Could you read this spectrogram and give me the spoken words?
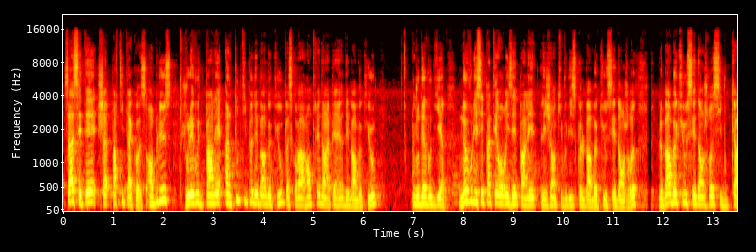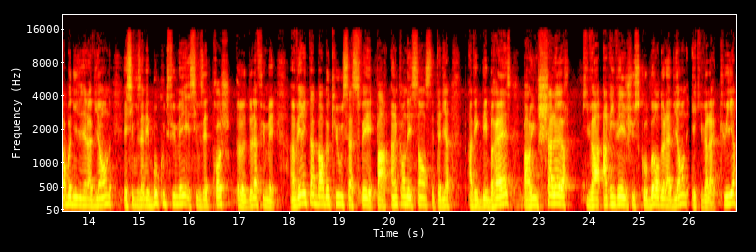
Ça, c'était partie tacos. En plus, je voulais vous parler un tout petit peu des barbecues parce qu'on va rentrer dans la période des barbecues. Je voudrais vous dire, ne vous laissez pas terroriser par les, gens qui vous disent que le barbecue c'est dangereux. Le barbecue c'est dangereux si vous carbonisez la viande et si vous avez beaucoup de fumée et si vous êtes proche euh, de la fumée. Un véritable barbecue, ça se fait par incandescence, c'est-à-dire avec des braises, par une chaleur qui va arriver jusqu'au bord de la viande et qui va la cuire.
